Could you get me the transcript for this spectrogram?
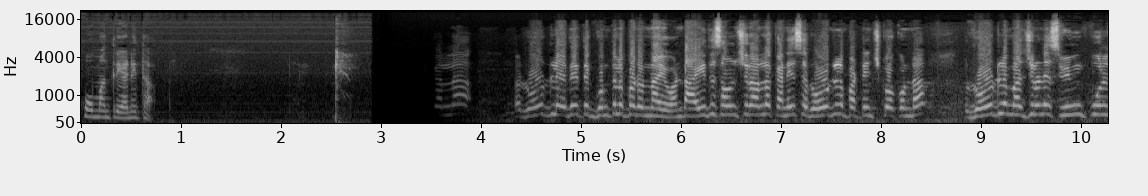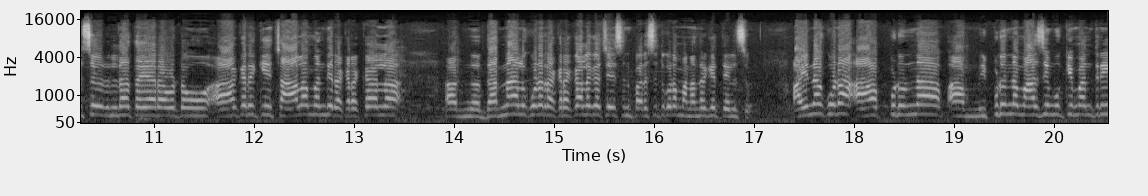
హోంమంత్రి అనిత. రోడ్లు ఏదైతే గుంతలు పడి ఉన్నాయో అంటే ఐదు సంవత్సరాల్లో కనీసం రోడ్లను పట్టించుకోకుండా రోడ్ల మధ్యలోనే స్విమ్మింగ్ పూల్స్ ఇలా తయారవటం ఆఖరికి చాలా మంది రకరకాల ధర్నాలు కూడా రకరకాలుగా చేసిన పరిస్థితి కూడా మనందరికీ తెలుసు. అయినా కూడా అప్పుడున్న ఇప్పుడున్న మాజీ ముఖ్యమంత్రి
